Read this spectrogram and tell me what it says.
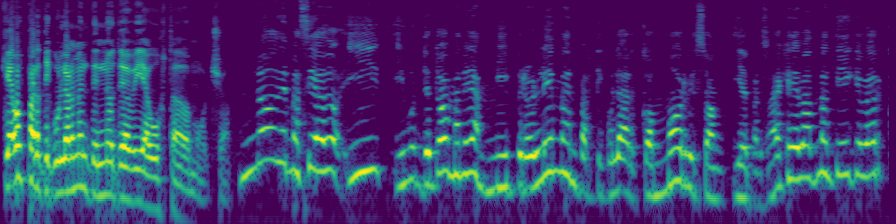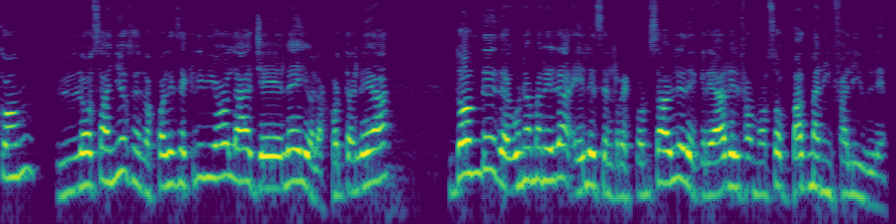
que a vos particularmente no te había gustado mucho. No demasiado, y, de todas maneras, mi problema en particular con Morrison y el personaje de Batman tiene que ver con los años en los cuales escribió la JLA o la JLA, donde de alguna manera él es el responsable de crear el famoso Batman infalible,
